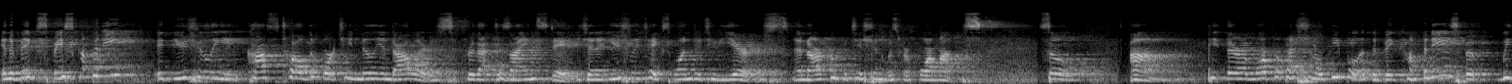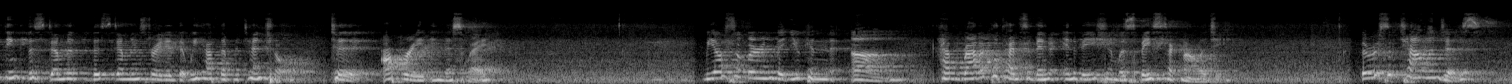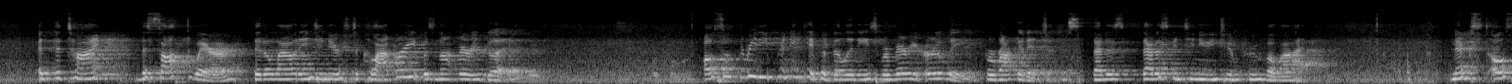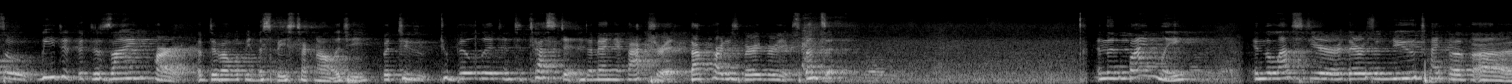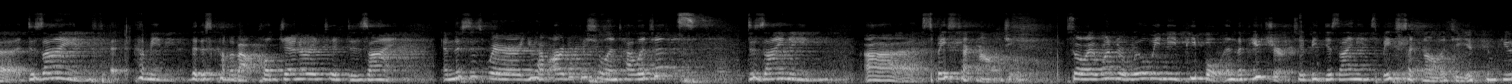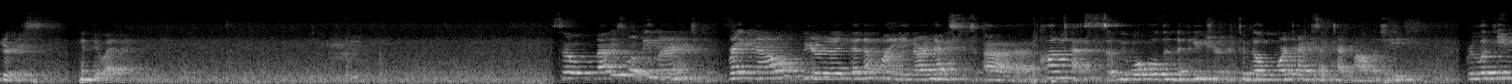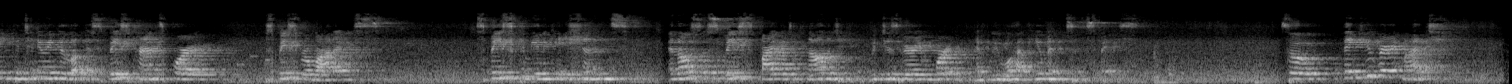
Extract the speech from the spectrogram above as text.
In a big space company, it usually costs 12 to 14 million dollars for that design stage, and it usually takes one to two years. And our competition was for four months. So um, there are more professional people at the big companies, but we think this, dem- this demonstrated that we have the potential to operate in this way. We also learned that you can um, have radical types of in- innovation with space technology. There were some challenges. At the time, the software that allowed engineers to collaborate was not very good. Also, 3D printing capabilities were very early for rocket engines. That is, that is continuing to improve a lot. Next, also, we did the design part of developing the space technology, but to, to build it and to test it and to manufacture it, that part is very, very expensive. And then finally, in the last year, there's a new type of uh, design coming that has come about called generative design. And this is where you have artificial intelligence designing uh, space technology. So I wonder, will we need people in the future to be designing space technology if computers can do it? So that is what we learned. Right now, we are identifying our next uh, contests that we will hold in the future to build more types of technology. We're looking, continuing to look at space transport, space robotics, space communications, and also space biotechnology, which is very important if we will have humans in space. So thank you very much.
